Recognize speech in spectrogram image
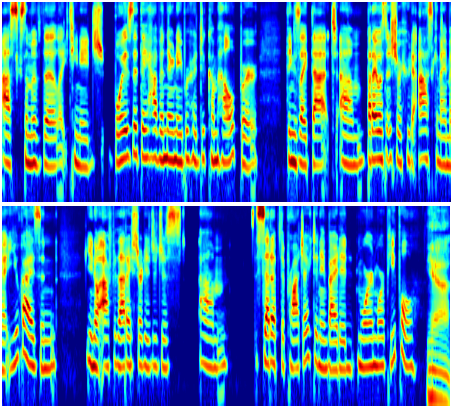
ask some of the like teenage boys that they have in their neighborhood to come help or things like that. Um, but I wasn't sure who to ask, and I met you guys and you know, after that, I started to just um, set up the project and invited more and more people. Yeah.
